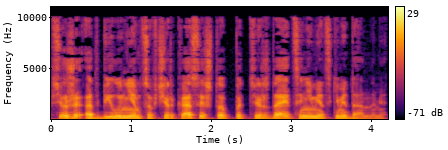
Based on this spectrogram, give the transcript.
все же отбил у немцев Черкасы, что подтверждается немецкими данными.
